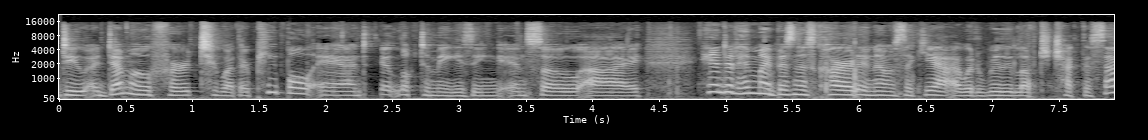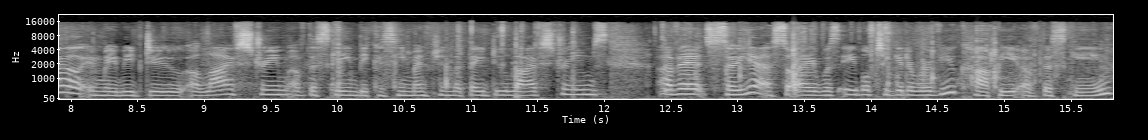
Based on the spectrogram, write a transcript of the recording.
do a demo for two other people and it looked amazing. And so I handed him my business card and I was like, yeah, I would really love to check this out and maybe do a live stream of this game because he mentioned that they do live streams of it. So yeah, so I was able to get a review copy of this game.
